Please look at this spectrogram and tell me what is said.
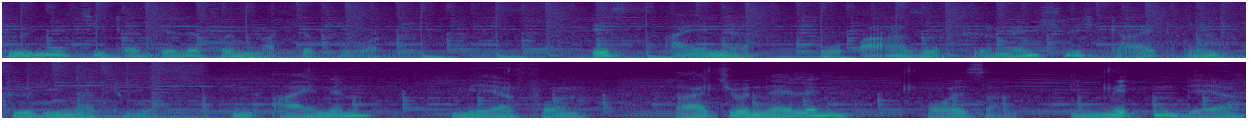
Grüne Zitadelle von Magdeburg ist eine Oase für Menschlichkeit und für die Natur in einem Meer von rationellen Häusern inmitten der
